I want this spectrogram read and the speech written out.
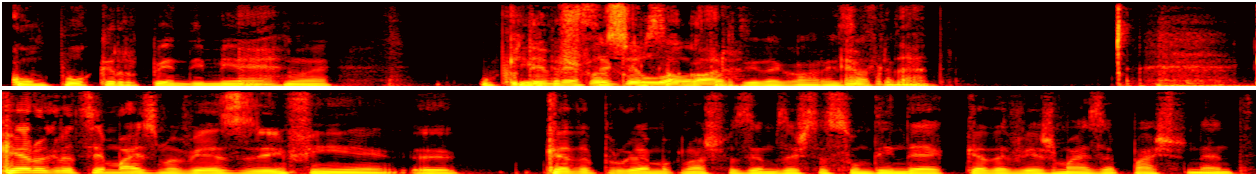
com pouco arrependimento, é. não é? O que Podemos interessa é agora. a partir de agora. Exatamente. É verdade. Quero agradecer mais uma vez, enfim, eh, cada programa que nós fazemos, este assunto ainda é cada vez mais apaixonante.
